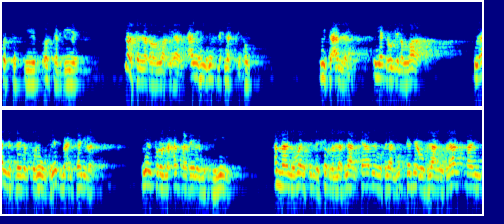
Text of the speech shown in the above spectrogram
والتفسير والتبديع. ما كلفه الله بهذا. عليه أن يصلح نفسه. هو ويتعلم ويدعو إلى الله ويؤلف بين القلوب ويجمع الكلمة وينشر المحبة بين المسلمين. أما أنه ما يصير شغل إلا فلان كافر وفلان مبتدع وفلان وفلان هذه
